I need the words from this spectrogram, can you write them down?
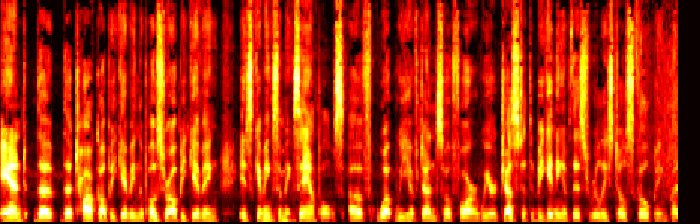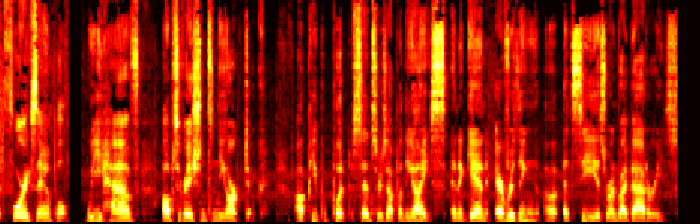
And the, the talk I'll be giving, the poster I'll be giving, is giving some examples of what we have done so far. We are just at the beginning of this, really still scoping. But for example, we have observations in the Arctic. Uh, people put sensors up on the ice, and again, everything uh, at sea is run by batteries.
